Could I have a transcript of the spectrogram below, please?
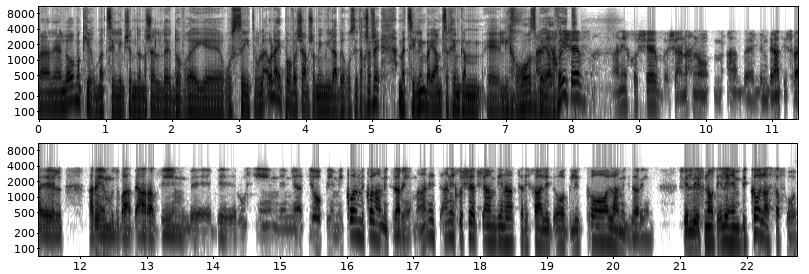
אני לא מכיר מצילים שהם למשל דוברי אה, רוסית. אולי, אולי פה ושם שומעים מילה ברוסית. אתה חושב שמצילים בים צריכים גם אה, לכרוז אני בערבית? חושב, אני חושב שאנחנו במדינת ישראל, הרי מדובר בערבים, ברוסים, מאתיופים, מכל, מכל המגזרים. אני, אני חושב שהמדינה צריכה לדאוג לכל המגזרים, של לפנות אליהם בכל השפות,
